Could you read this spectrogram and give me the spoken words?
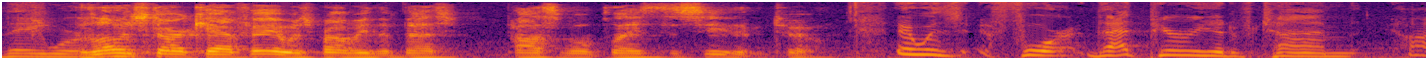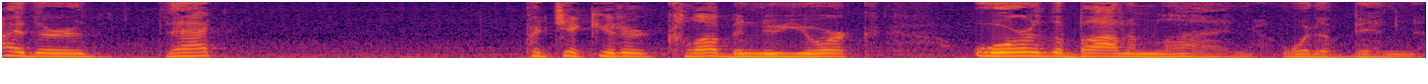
They were. The Lone Star Cafe was probably the best possible place to see them too. It was for that period of time either that particular club in New York or the bottom line would have been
